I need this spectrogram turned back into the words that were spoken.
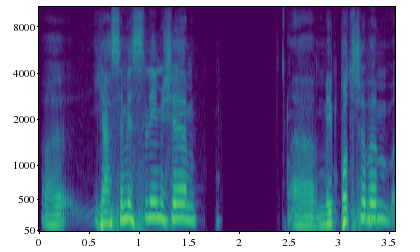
uh, já si myslím, že uh, my potřebujeme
